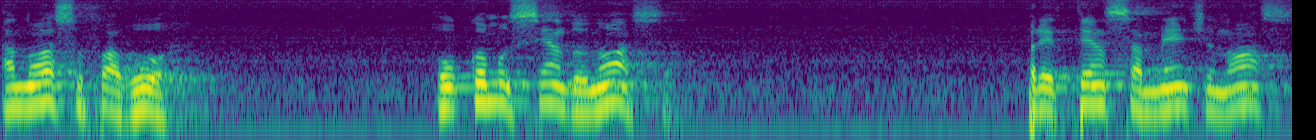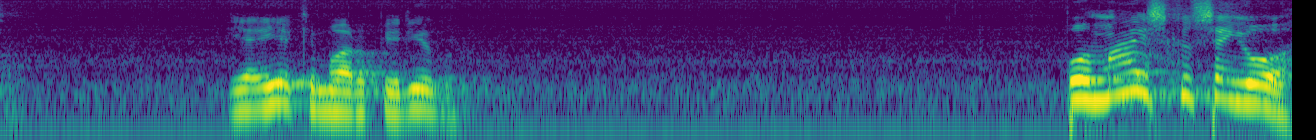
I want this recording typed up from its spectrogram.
a nosso favor, ou como sendo nossa pretensamente nossa. E é aí é que mora o perigo. Por mais que o Senhor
